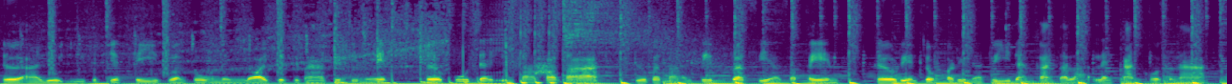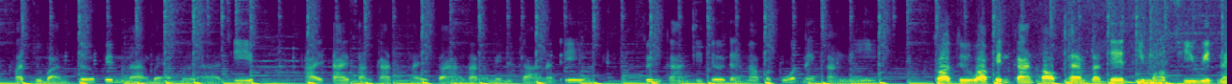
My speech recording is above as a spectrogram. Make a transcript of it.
เธออายุ 27 ปี ส่วนสูง 175เซนติเมตร เธอพูดได้ถึง3ภาษา คือภาษาอังกฤษ รัสเซีย สเปน เธอเรียนจบปริญญาตรีด้านการตลาดและการโฆษณา ปัจจุบันเธอเป็นนางแบบมืออาชีพ ภายใต้สังกัดในสหรัฐอเมริกานั่นเอง ซึ่งการที่เธอได้มาประกวดในครั้งนี้ ก็ถือว่าเป็นการตอบแทนประเทศที่มอบชีวิตใน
